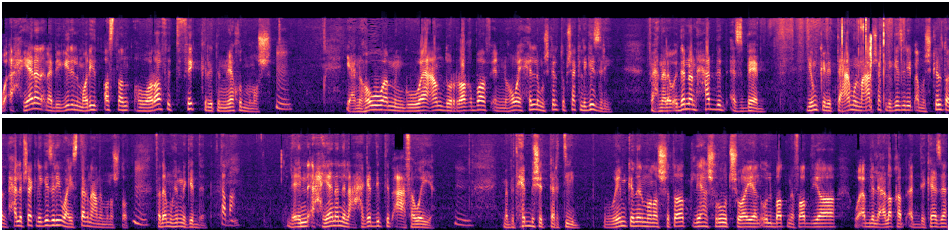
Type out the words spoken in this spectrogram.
وأحيانا أنا بيجي لي المريض أصلا هو رافض فكرة إنه ياخد منشط. مم. يعني هو من جواه عنده الرغبة في إن هو يحل مشكلته بشكل جذري. فإحنا لو قدرنا نحدد أسباب يمكن التعامل معاه بشكل جذري يبقى مشكلته هتتحل بشكل جذري وهيستغنى عن المنشطات. فده مهم جدا. طبعا. لأن أحيانا الحاجات دي بتبقى عفوية. مم. ما بتحبش الترتيب. ويمكن المنشطات ليها شروط شوية نقول بطن فاضية وقبل العلاقة بقد كذا.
